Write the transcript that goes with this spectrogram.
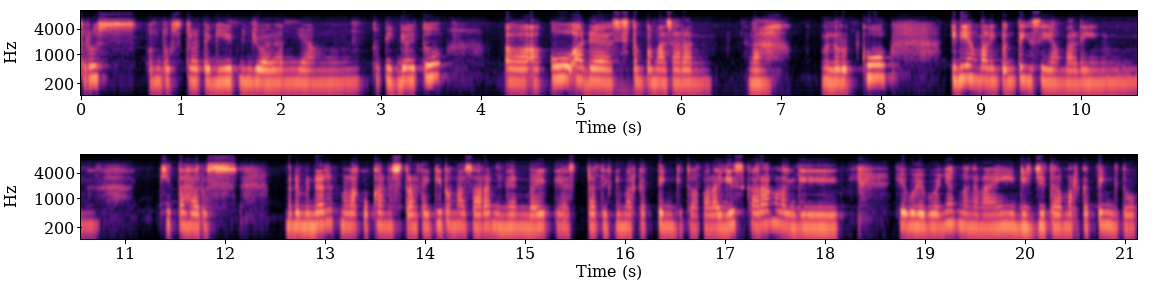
terus untuk strategi penjualan yang ketiga itu uh, aku ada sistem pemasaran. Nah menurutku ini yang paling penting sih yang paling kita harus benar-benar melakukan strategi pemasaran dengan baik ya strategi marketing gitu. Apalagi sekarang lagi heboh-hebohnya mengenai digital marketing gitu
